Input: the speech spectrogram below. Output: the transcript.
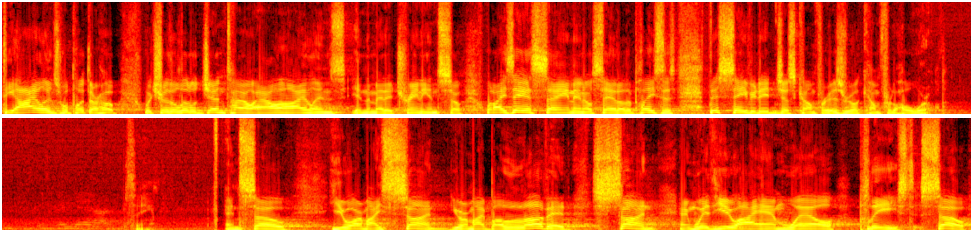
the islands will put their hope, which are the little Gentile islands in the Mediterranean. So, what Isaiah is saying, and he'll say at other places, this Savior didn't just come for Israel, come for the whole world. Amen. See? And so, you are my son. You are my beloved son. And with you, I am well pleased. So,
